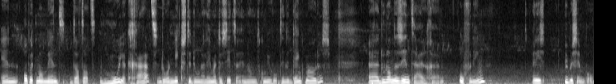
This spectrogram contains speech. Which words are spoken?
En op het moment dat dat moeilijk gaat, door niks te doen, alleen maar te zitten en dan kom je bijvoorbeeld in de denkmodus, uh, doe dan de zintuigen oefening. En die is uber simpel.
